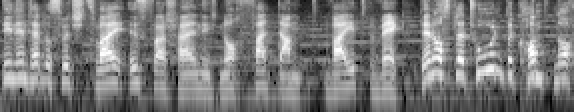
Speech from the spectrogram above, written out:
die Nintendo Switch 2 ist wahrscheinlich noch verdammt weit weg. Denn auch Splatoon bekommt noch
